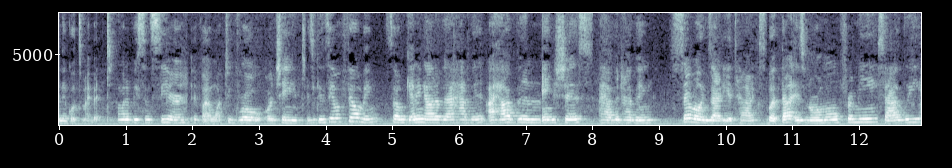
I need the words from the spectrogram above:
and then go to my bed. I'm gonna be sincere if I want to grow or change. As you can see, I'm filming, so I'm getting out of that habit. I have been anxious. I have been having several anxiety attacks, but that is normal for me, sadly.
